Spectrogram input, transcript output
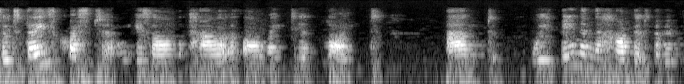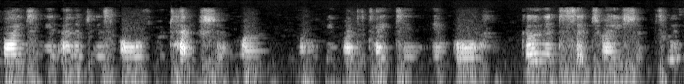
So today's question is on the power of our radiant light. And we've been in the habit of inviting in energies of protection when we've been meditating or going into situations with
